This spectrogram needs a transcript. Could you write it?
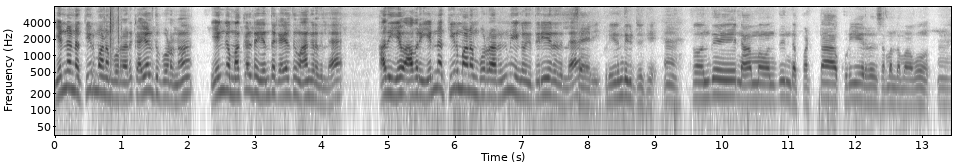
என்னென்ன தீர்மானம் போடுறாரு கையெழுத்து போடணும் எங்கள் மக்கள்கிட்ட எந்த கையெழுத்தும் வாங்குறதில்ல அது அவர் என்ன தீர்மானம் போடுறாருன்னு எங்களுக்கு தெரியறதில்ல சரி இப்படி இருந்துகிட்டு இருக்கு. இப்போ வந்து நாம் வந்து இந்த பட்டா குடியேறது சம்பந்தமாகவும் ம்,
